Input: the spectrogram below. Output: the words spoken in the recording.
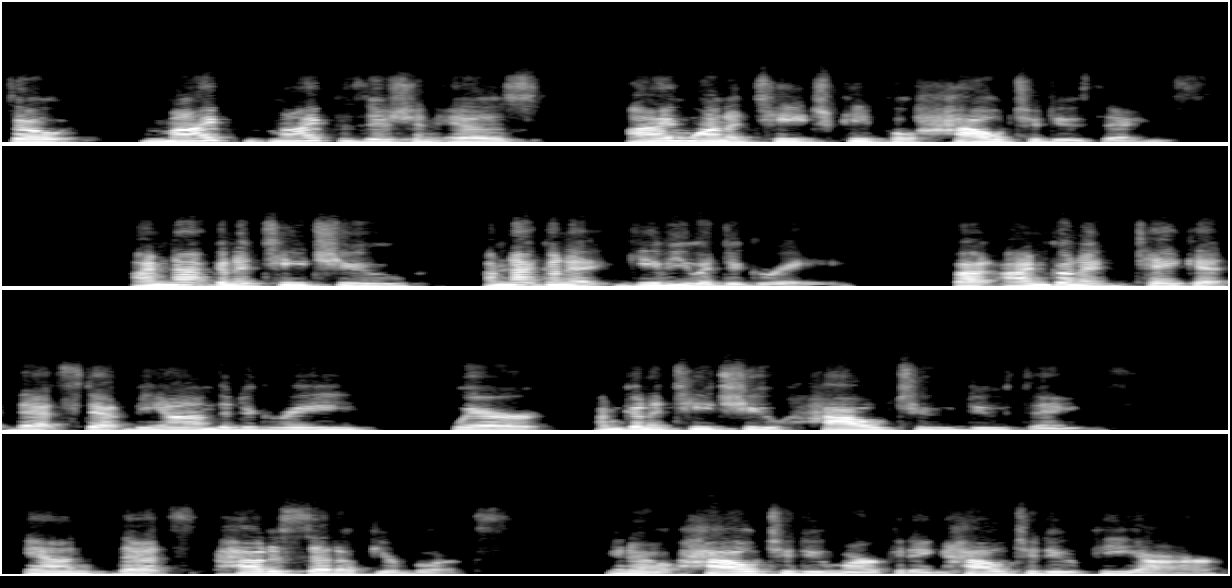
so my my position is I want to teach people how to do things. I'm not going to teach you, I'm not going to give you a degree, but I'm going to take it that step beyond the degree where I'm going to teach you how to do things and that's how to set up your books you know how to do marketing how to do pr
